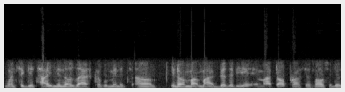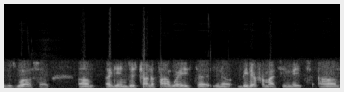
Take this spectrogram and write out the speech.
once it gets tightened in those last couple minutes, um, you know, my, my ability and my thought process also does as well. So, um, again, just trying to find ways to, you know, be there for my teammates, um,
